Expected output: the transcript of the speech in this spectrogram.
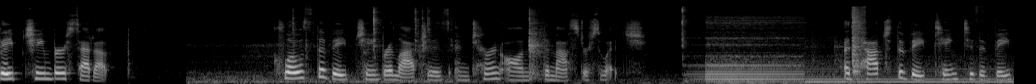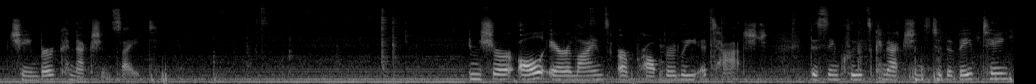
Vape chamber setup. Close the vape chamber latches and turn on the master switch. Attach the vape tank to the vape chamber connection site. Ensure all air lines are properly attached. This includes connections to the vape tank,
